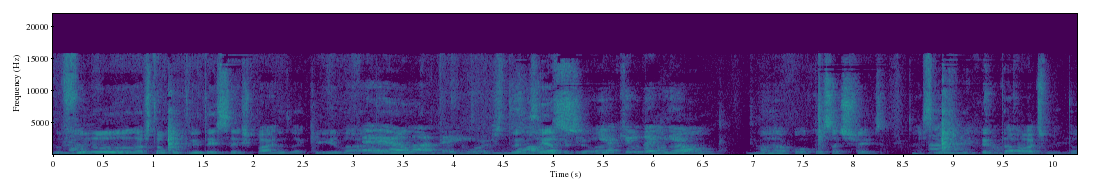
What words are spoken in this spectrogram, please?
No fundo, nós estamos com 36 páginas aqui, lá É, tem lá tem umas um 300, monte. sei lá. E aquilo dali, ó. Manuel, o Manuel colocou satisfeito. Ah, então tá ótimo, então.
